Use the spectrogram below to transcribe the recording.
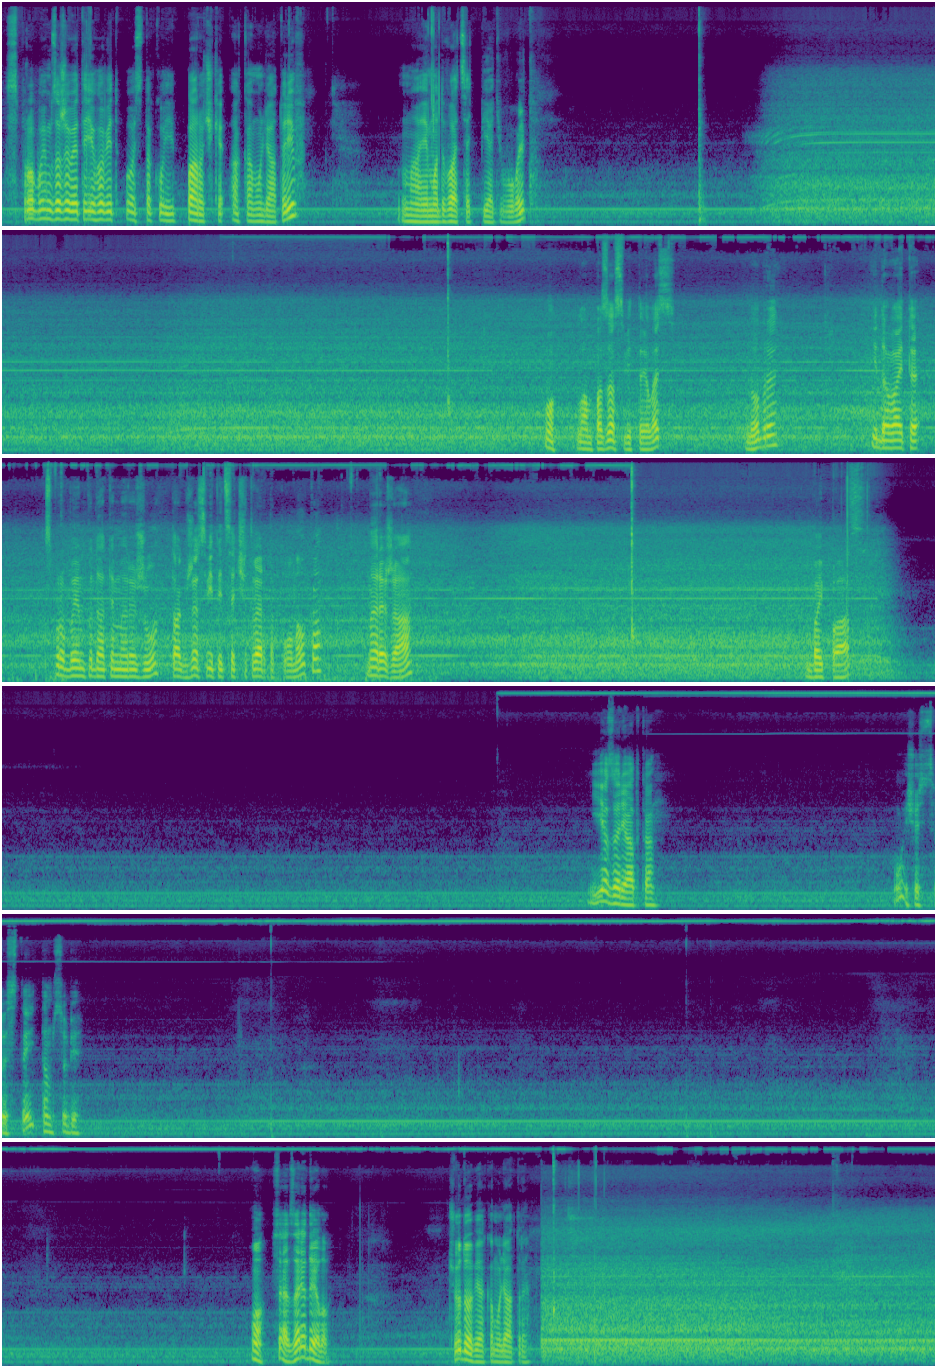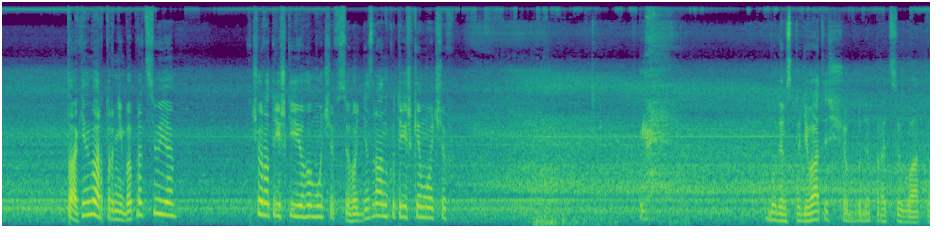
Спробуємо заживити його від ось такої парочки акумуляторів. Маємо 25 вольт. О, лампа засвітилась. Добре. І давайте спробуємо подати мережу. Так, вже світиться четверта помилка. Мережа. Байпас. Є зарядка. Ой, щось свистить там собі. О, все, зарядило. Чудові акумулятори. Так, інвертор ніби працює. Вчора трішки його мучив, сьогодні зранку трішки мучив. Будемо сподіватися, що буде працювати.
